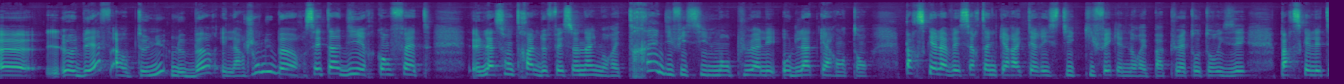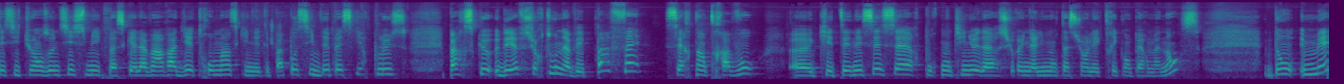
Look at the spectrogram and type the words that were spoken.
euh, l'EDF a obtenu le beurre et l'argent du beurre. C'est-à-dire qu'en fait, la centrale de Fessenheim aurait très difficilement pu aller au-delà de 40 ans parce qu'elle avait certaines caractéristiques qui fait qu'elle n'aurait pas pu être autorisée, parce qu'elle était située en zone sismique, parce qu'elle avait un radier trop mince qu'il n'était pas possible d'épaissir plus, parce que EDF surtout n'avait pas fait certains travaux euh, qui étaient nécessaires pour continuer d'assurer une alimentation électrique en permanence. Donc, mais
